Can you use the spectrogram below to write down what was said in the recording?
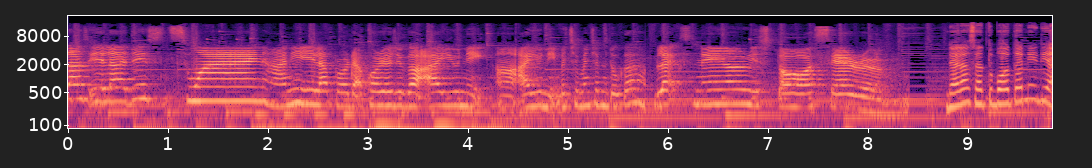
last ialah this one. Ha ni ialah produk Korea juga I Unique. Uh, Unique macam-macam tu ke? Black Snail Restore Serum. Dalam satu botol ni dia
